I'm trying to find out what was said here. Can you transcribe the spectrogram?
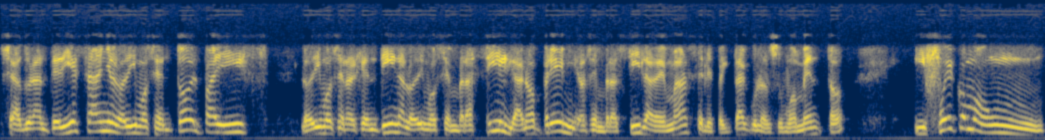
O sea, durante 10 años lo dimos en todo el país, lo dimos en Argentina, lo dimos en Brasil, ganó premios en Brasil además el espectáculo en su momento, y fue como un,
